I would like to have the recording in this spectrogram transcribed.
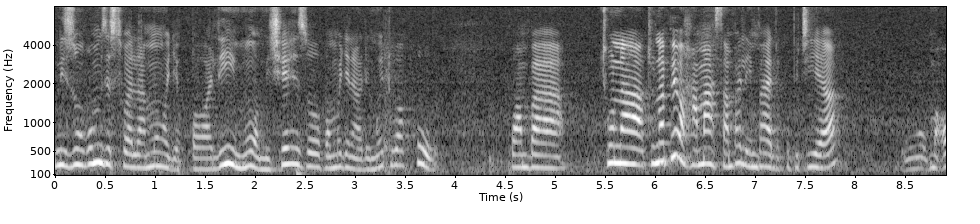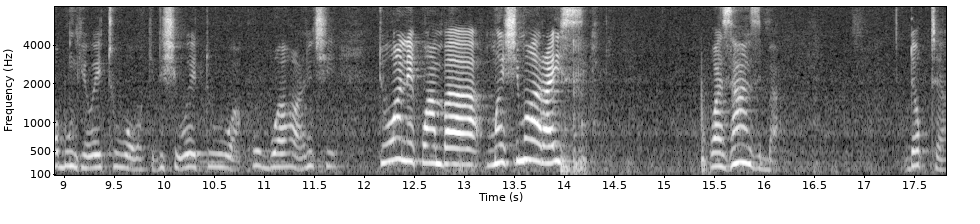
nizungumze swala moja kwa walimu wa michezo pamoja na walimu wetu wakuu kwamba tuna tunapewa hamasa mbalimbali kupitia wa- wabunge wetu, wawakilishi wetu wakubwa wa nchi, tuone kwamba Mheshimiwa Rais wa Zanzibar Dr.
